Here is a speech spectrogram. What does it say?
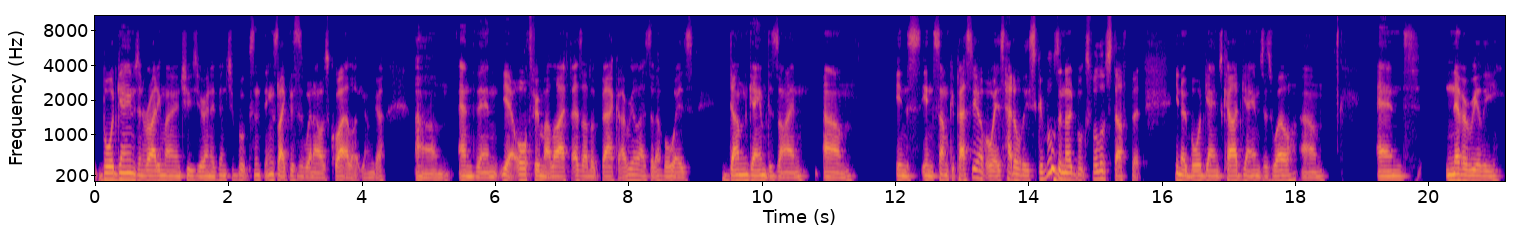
board games and writing my own choose your own adventure books and things like this is when I was quite a lot younger. Um, and then, yeah, all through my life, as I look back, I realized that I've always done game design um, in in some capacity. I've always had all these scribbles and notebooks full of stuff, but you know, board games, card games as well, um, and never really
